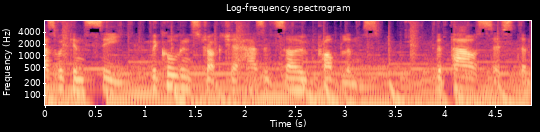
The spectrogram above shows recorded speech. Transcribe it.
As we can see, the cooling structure has its own problems. The power system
